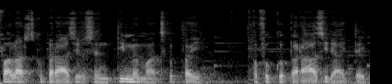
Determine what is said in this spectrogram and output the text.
Vallars koöperasie was 'n intieme maatskappy of 'n koöperasie daai tyd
